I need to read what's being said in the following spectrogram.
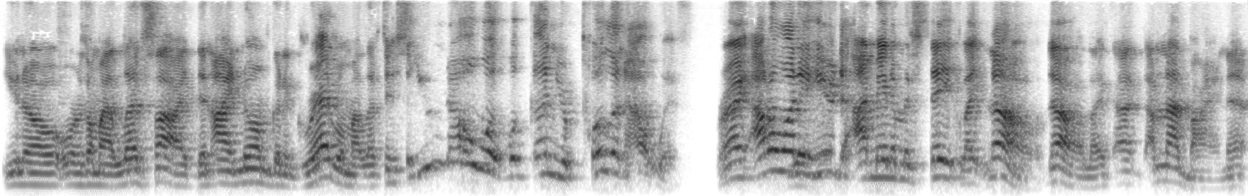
you know, or is on my left side, then I know I'm going to grab on my left hand. So you know what what gun you're pulling out with, right? I don't want to hear that I made a mistake. Like no, no, like I, I'm not buying that.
